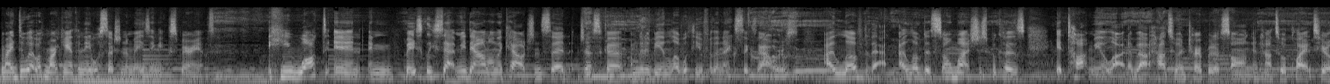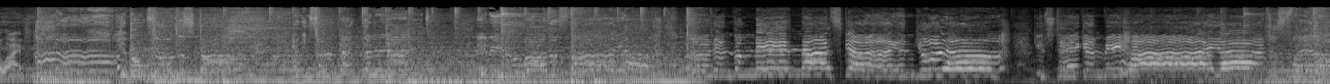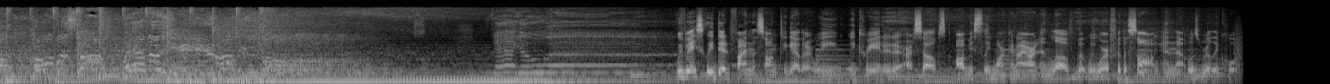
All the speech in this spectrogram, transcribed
My duet with Marc Anthony was such an amazing experience. He walked in and basically sat me down on the couch and said, Jessica, I'm going to be in love with you for the next six hours. I loved that. I loved it so much just because it taught me a lot about how to interpret a song and how to apply it to your life. You We basically did find the song together. We, we created it ourselves. Obviously, Marc and I aren't in love, but we were for the song, and that was really cool.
